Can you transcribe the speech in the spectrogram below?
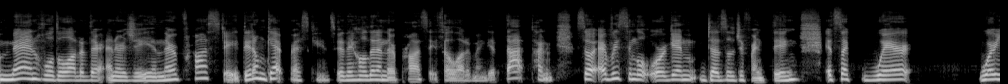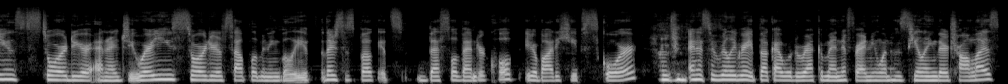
men hold a lot of their energy in their prostate. They don't get breast cancer. They hold it in their prostate. So a lot of men get that kind of, so every single organ does a different thing. It's like where where you stored your energy, where you stored your self-limiting belief. There's this book, it's Bessel van der Kolk, Your Body Keeps Score. Mm-hmm. And it's a really great book. I would recommend it for anyone who's healing their traumas.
